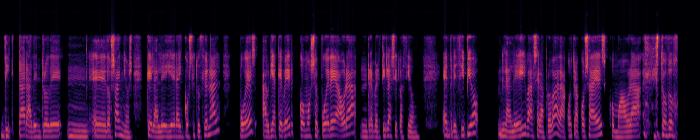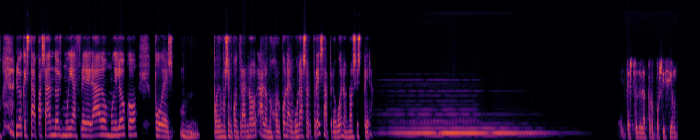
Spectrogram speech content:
dictara dentro de mm, eh, dos años que la ley era inconstitucional, pues habría que ver cómo se puede ahora revertir la situación. En principio, la ley va a ser aprobada. Otra cosa es, como ahora todo lo que está pasando es muy acelerado, muy loco, pues mm, podemos encontrarnos a lo mejor con alguna sorpresa, pero bueno, no se espera. El texto de la proposición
